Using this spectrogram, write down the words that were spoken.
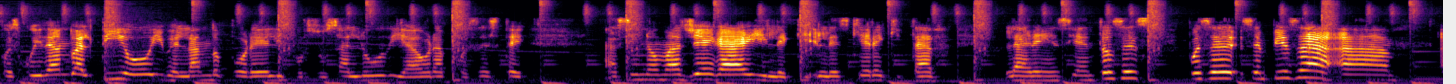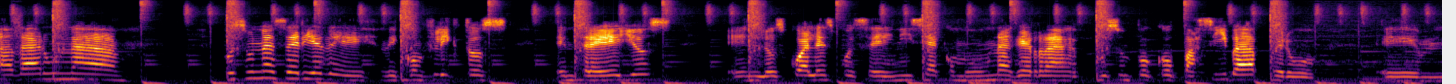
pues cuidando al tío y velando por él y por su salud y ahora pues este así nomás llega y le, les quiere quitar la herencia. Entonces pues se, empieza a dar una pues una serie de, de, conflictos entre ellos en los cuales pues se inicia como una guerra pues un poco pasiva pero eh,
